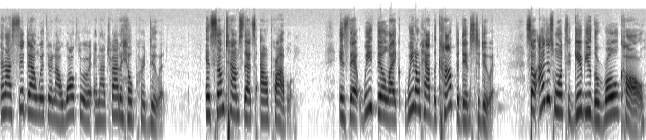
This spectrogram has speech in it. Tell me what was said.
And I sit down with her and I walk through it and I try to help her do it. And sometimes that's our problem, is that we feel like we don't have the confidence to do it. So I just want to give you the roll call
